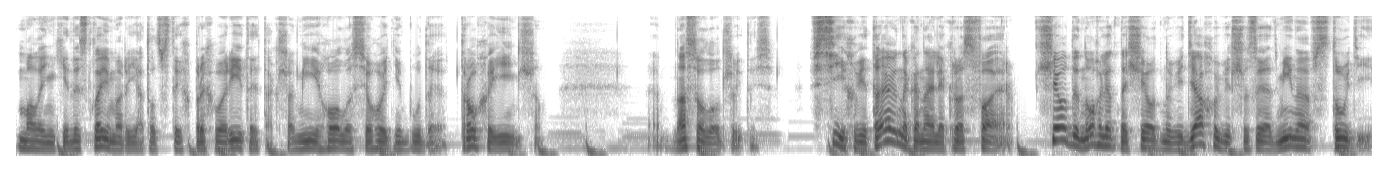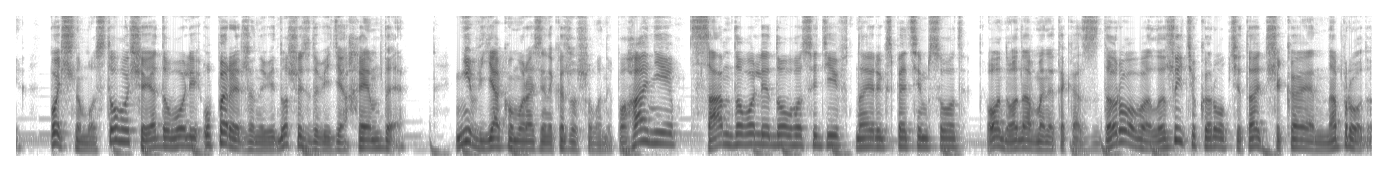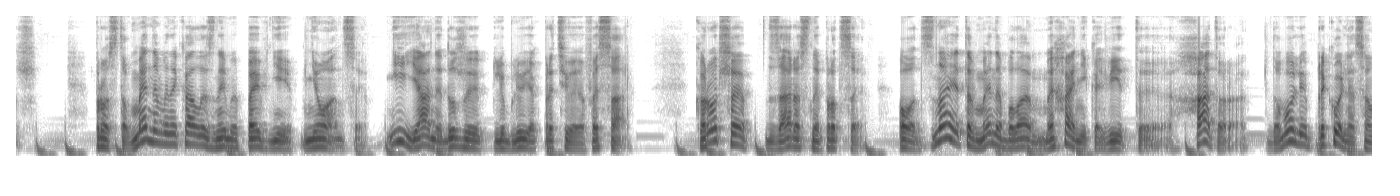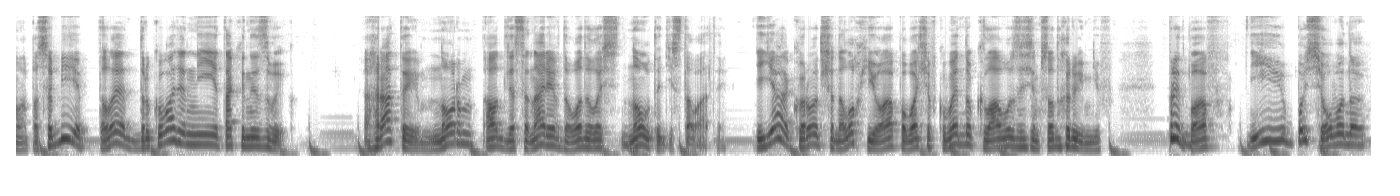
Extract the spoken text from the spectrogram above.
Маленький дисклеймер, я тут встиг прихворіти, так що мій голос сьогодні буде трохи іншим. Е, Насолоджуйтесь. Всіх вітаю на каналі Crossfire. Ще один огляд на ще одну відяху від шизи адміна в студії. Почнемо з того, що я доволі упереджено відношусь до відях AMD. Ні в якому разі не кажу, що вони погані, сам доволі довго сидів на RX 5700. Он вона в мене така здорова, лежить у коробці та чекає на продаж. Просто в мене виникали з ними певні нюанси, і я не дуже люблю, як працює FSR. Коротше, зараз не про це. От, знаєте, в мене була механіка від е, Хатора, доволі прикольна сама по собі, але друкувати на її так і не звик. Грати норм, а от для сценаріїв доводилось ноути діставати. І я, коротше, на Log.ua побачив кумедну клаву за 700 гривнів. Придбав, і посьована.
